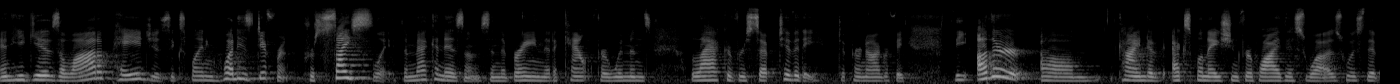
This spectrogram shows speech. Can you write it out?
And he gives a lot of pages explaining what is different, precisely the mechanisms in the brain that account for women's lack of receptivity to pornography. The other um, kind of explanation for why this was was that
